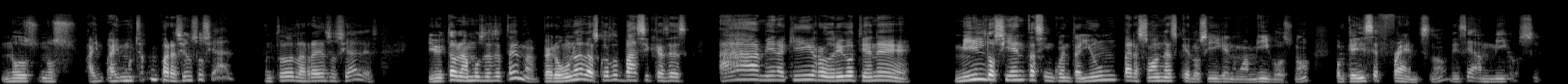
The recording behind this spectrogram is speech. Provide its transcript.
nos, hay, hay mucha comparación social en todas las redes sociales. Y ahorita hablamos de ese tema, pero una de las cosas básicas es, ah, mira aquí Rodrigo tiene 1251 personas que lo siguen o amigos, ¿no? Porque dice friends, ¿no? Dice amigos.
